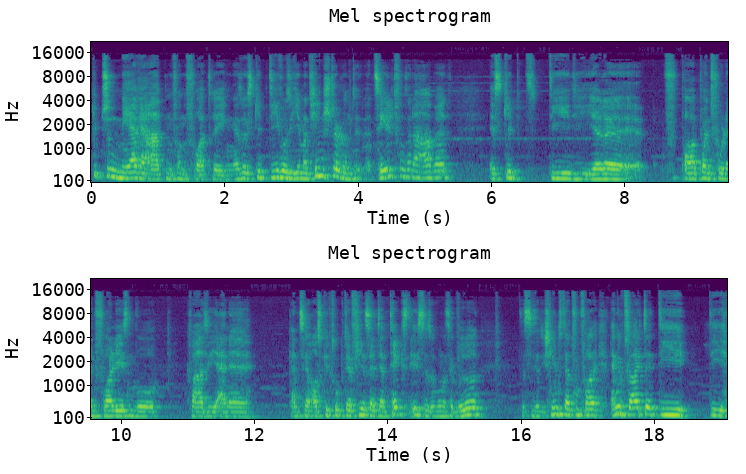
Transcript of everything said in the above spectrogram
gibt schon mehrere Arten von Vorträgen. Also es gibt die, wo sich jemand hinstellt und erzählt von seiner Arbeit. Es gibt die, die ihre PowerPoint-Folien vorlesen, wo quasi eine ganze ausgedruckte Vierseite an Text ist, also wo man sagt, "Ugh, das ist ja die schlimmste Art von Vortrag. Dann gibt es Leute, die, die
